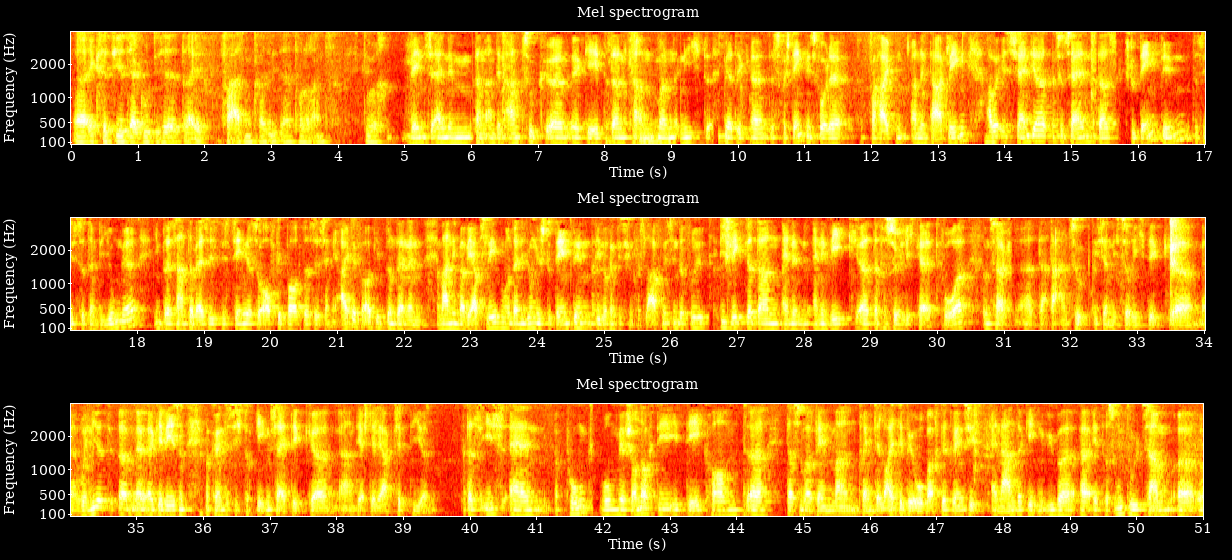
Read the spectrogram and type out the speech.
äh, exerziert sehr gut diese drei Phasen quasi der Toleranz durch. Wenn es einem dann an den Anzug äh, geht, dann kann man nicht mehr die, äh, das verständnisvolle Verhalten an den Tag legen. Aber es scheint ja zu sein, dass Studentin, das ist sozusagen die Junge, interessanterweise ist die Szene ja so aufgebaut, dass es eine alte Frau gibt und einen Mann im Erwerbsleben und eine junge Studentin, die noch ein bisschen verschlafen ist in der Früh. Die schlägt ja dann einen, einen Weg äh, der Versöhnlichkeit vor und sagt, äh, der, der Anzug ist ja nicht so richtig äh, ruiniert äh, gewesen. Man könnte sich doch gegenseitig äh, an der Stelle akzeptieren. Das ist ein Punkt, wo mir schon auch die Idee kommt, äh, dass man, wenn man fremde Leute beobachtet, wenn sie einander gegenüber etwas unduldsam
